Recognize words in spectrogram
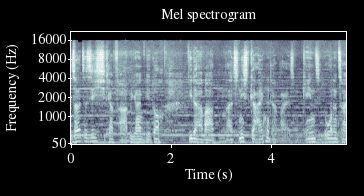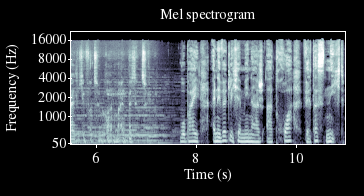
Sollte sich Herr Fabian jedoch wieder erwarten, als nicht geeignet erweisen, gehen Sie ohne zeitliche Verzögerung in meinen Besitz über. Wobei eine wirkliche Ménage à trois wird das nicht.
